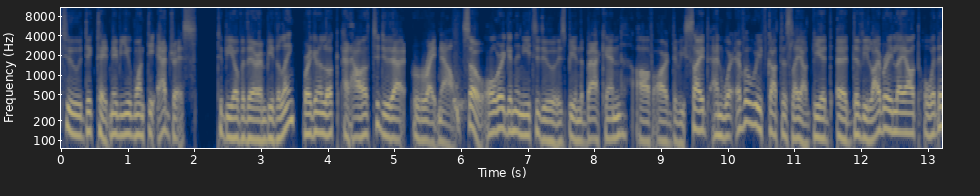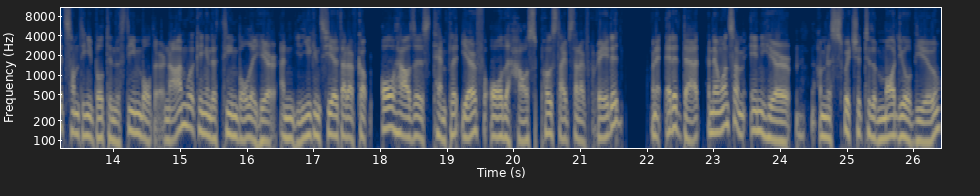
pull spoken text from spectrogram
to dictate. Maybe you want the address to be over there and be the link. We're going to look at how to do that right now. So all we're going to need to do is be in the back end of our Divi site and wherever we've got this layout, be it a Divi library layout or whether it's something you built in the theme builder. Now I'm working in the theme builder here and you can see that I've got all houses template here for all the house post types that I've created. I'm going to edit that. And then once I'm in here, I'm going to switch it to the module view.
